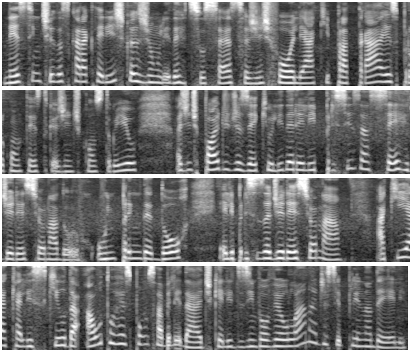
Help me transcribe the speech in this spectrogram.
Nesse sentido, as características de um líder de sucesso, se a gente for olhar aqui para trás, para o contexto que a gente construiu, a gente pode dizer que o líder ele precisa ser direcionador. O empreendedor ele precisa direcionar. Aqui é aquela skill da autorresponsabilidade que ele desenvolveu lá na disciplina dele.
